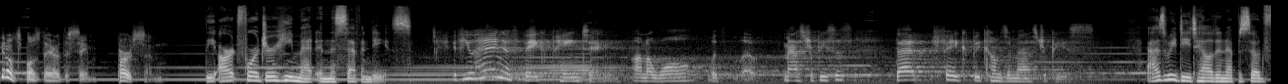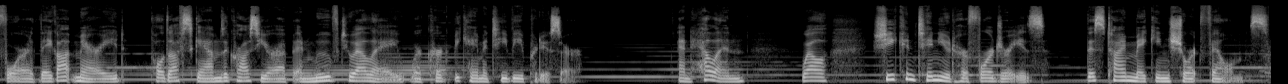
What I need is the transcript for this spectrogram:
You don't suppose they are the same person? The art forger he met in the 70s. If you hang a fake painting on a wall with uh, masterpieces, that fake becomes a masterpiece. As we detailed in episode 4, they got married, pulled off scams across Europe, and moved to LA, where Kirk became a TV producer. And Helen, well, she continued her forgeries, this time making short films.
